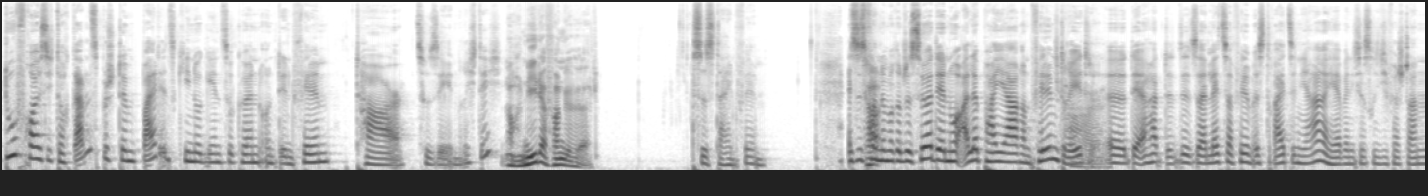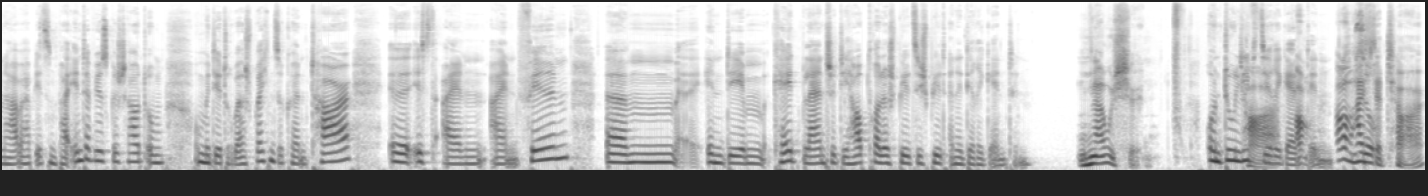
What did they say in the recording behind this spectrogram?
du freust dich doch ganz bestimmt, bald ins Kino gehen zu können und den Film Tar zu sehen, richtig? Noch nie davon gehört. Es ist dein Film. Es ist Tar- von einem Regisseur, der nur alle paar Jahre einen Film dreht. Tar. Äh, der hat, sein letzter Film ist 13 Jahre her, wenn ich das richtig verstanden habe. Habe jetzt ein paar Interviews geschaut, um, um mit dir drüber sprechen zu können. Tar äh, ist ein, ein Film, ähm, in dem Kate Blanchett die Hauptrolle spielt. Sie spielt eine Dirigentin. Na, schön. Und du liebst Tar. Dirigentin. Warum, warum heißt so, der Tar?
